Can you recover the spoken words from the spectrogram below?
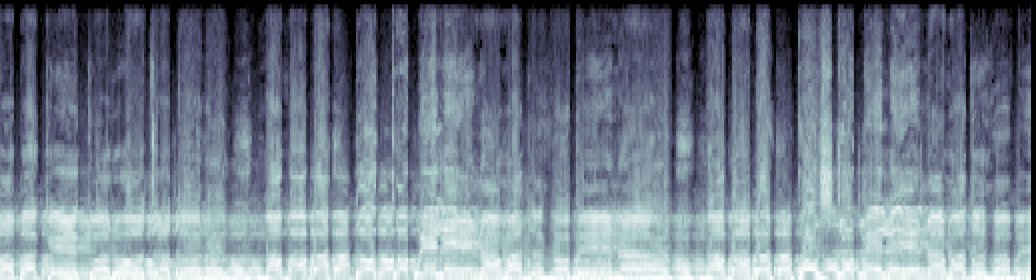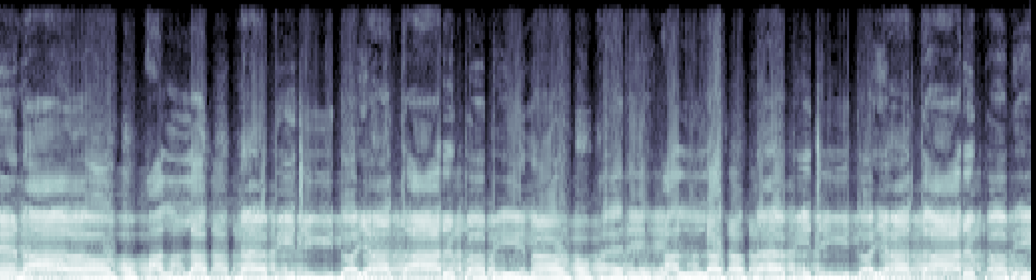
বাবাকে করো যতন। মা বাবা, দুঃখ পেলে নামাজ হবে না। মা বাবা, কষ্ট পেলে নামাজ হবে না। আল্লাহ নবীজি দয়া তার পাবে না। আরে আল্লাহ নবীজি দয়া তার পাবে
